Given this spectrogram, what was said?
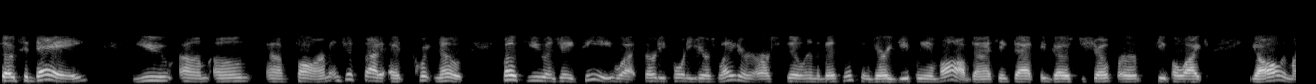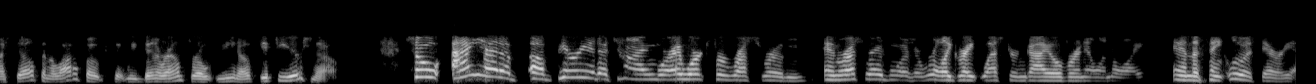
so today you um, own a farm, and just a, a quick note: both you and JT, what 30, 40 years later, are still in the business and very deeply involved. And I think that it goes to show for people like y'all and myself and a lot of folks that we've been around for you know 50 years now. So I had a, a period of time where I worked for Russ Roden, and Russ Roden was a really great Western guy over in Illinois and the St. Louis area.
